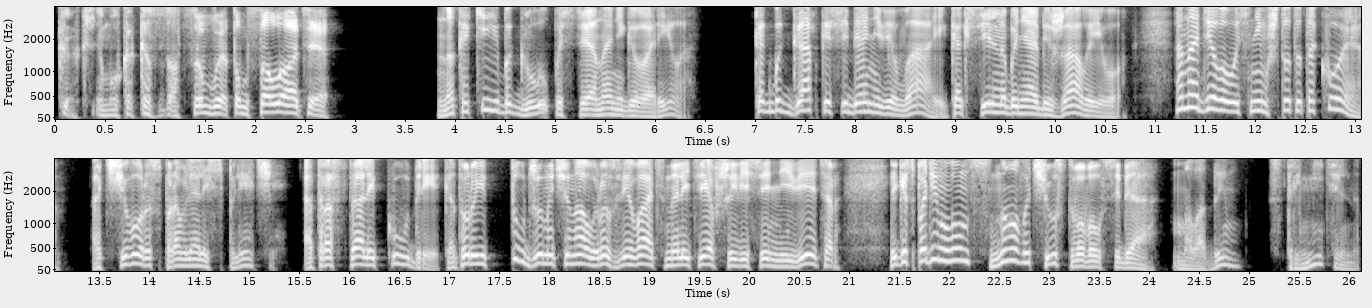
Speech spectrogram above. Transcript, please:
«Как я мог оказаться в этом салате?» Но какие бы глупости она ни говорила, как бы гадко себя не вела и как сильно бы не обижала его, она делала с ним что-то такое, от чего расправлялись плечи, отрастали кудри, которые тут же начинал развивать налетевший весенний ветер, и господин Лун снова чувствовал себя молодым, стремительным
